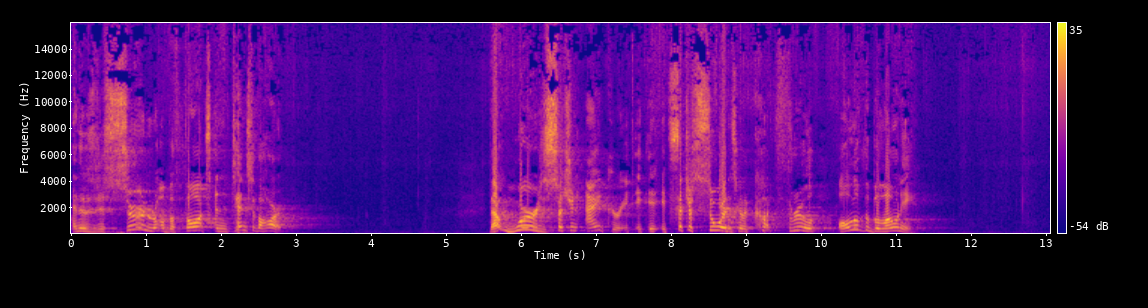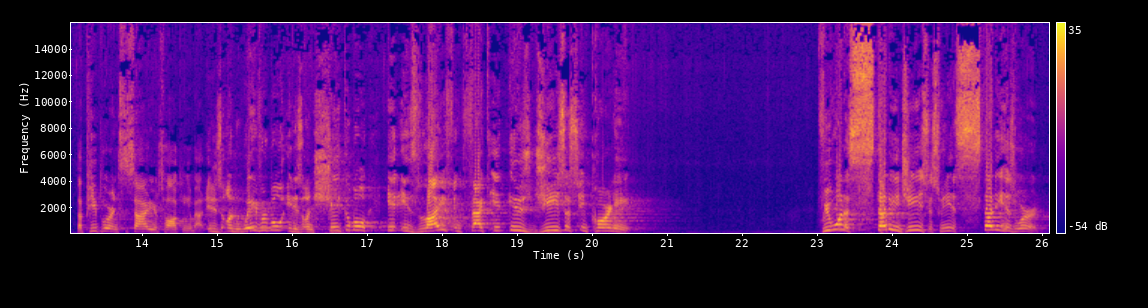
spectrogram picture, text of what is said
and is a discerner of the thoughts and intents of the heart. That word is such an anchor. It, it, it, it's such a sword. It's going to cut through all of the baloney that people are in society are talking about. It is unwaverable. It is unshakable. It is life. In fact, it is Jesus incarnate. If we want to study Jesus, we need to study his word.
